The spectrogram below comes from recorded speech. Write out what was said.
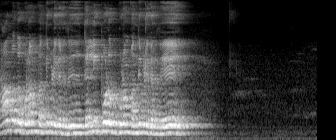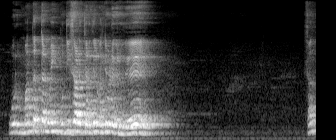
தாமத குணம் வந்துவிடுகிறது தள்ளிப்போடும் குணம் வந்து விடுகிறது புத்திசாலித்தனத்தில் வந்துவிடுகிறது சந்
